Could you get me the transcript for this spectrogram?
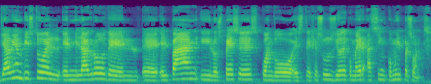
ya habían visto el, el milagro del eh, el pan y los peces cuando este, Jesús dio de comer a cinco mil personas.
